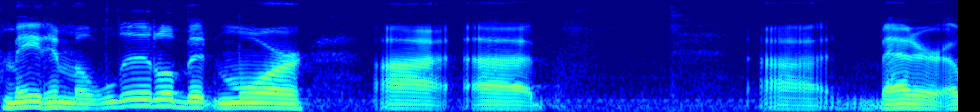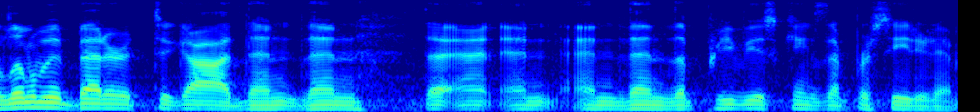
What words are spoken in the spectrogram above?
made him a little bit more uh, uh, uh, better, a little bit better to God than than the and and, and than the previous kings that preceded him.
